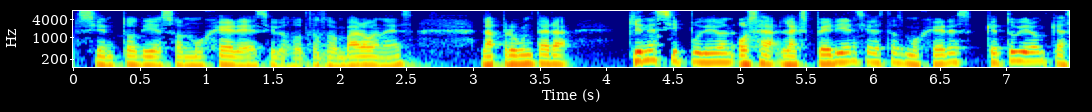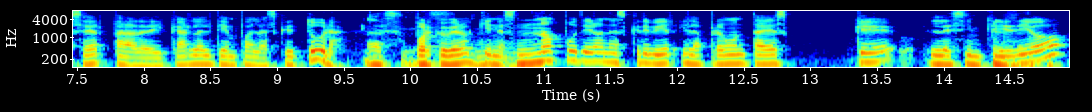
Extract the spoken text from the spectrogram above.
110 son mujeres y los otros son varones, la pregunta era, ¿quiénes sí pudieron, o sea, la experiencia de estas mujeres, qué tuvieron que hacer para dedicarle el tiempo a la escritura? Porque hubieron quienes no pudieron escribir y la pregunta es, ¿qué les impidió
